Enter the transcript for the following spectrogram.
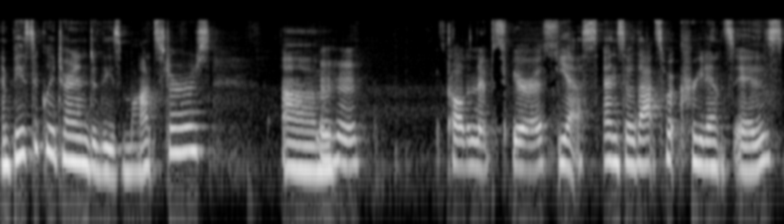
and basically turn into these monsters. Um, mm-hmm. It's called an Obscurus. Yes, and so that's what Credence is.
